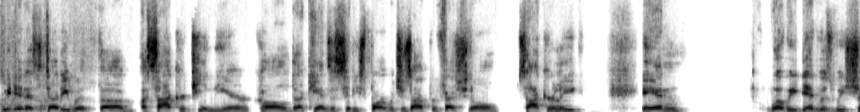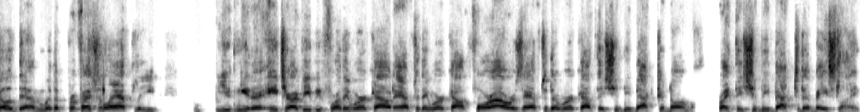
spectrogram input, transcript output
we did a study with uh, a soccer team here called uh, Kansas City Sport, which is our professional soccer league. And what we did was we showed them with a professional athlete you can get an HRV before they work out, after they work out, four hours after their workout, they should be back to normal, right? They should be back to their baseline.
